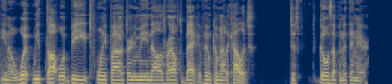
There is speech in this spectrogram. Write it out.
you know what we thought would be 25 30 million dollars right off the back of him coming out of college just goes up in the thin air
